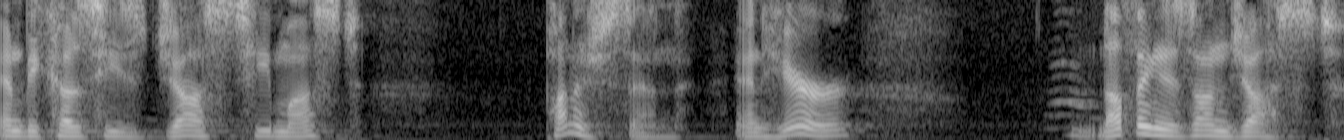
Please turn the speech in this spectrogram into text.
And because He's just, He must punish sin. And here, nothing is unjust.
